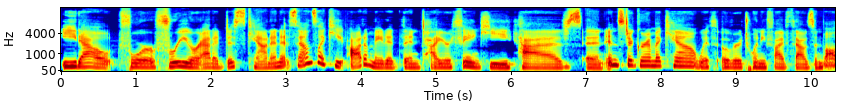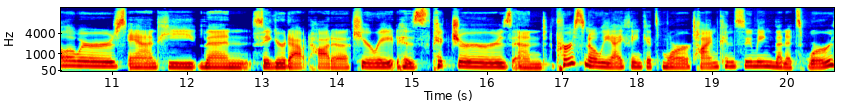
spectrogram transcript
eat out for free or at a discount. And it sounds like he automated the entire thing. He has an Instagram account with over 25,000 followers, and he then figured out how to curate his pictures. And personally, I think it's more time consuming than it's worth,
